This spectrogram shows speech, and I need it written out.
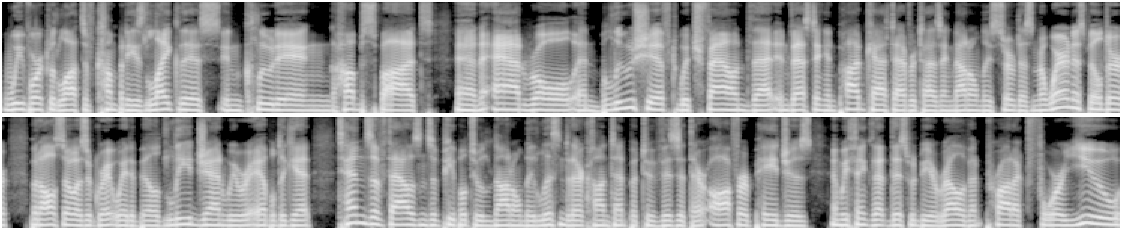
We've worked with lots of companies like this, including HubSpot and AdRoll and Blue Shift, which found that investing in podcast advertising not only served as an awareness builder, but also as a great way to build lead gen. We were able to get tens of thousands of people to not only listen to their content, but to visit their offer pages. And we think that this would be a relevant product for you.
